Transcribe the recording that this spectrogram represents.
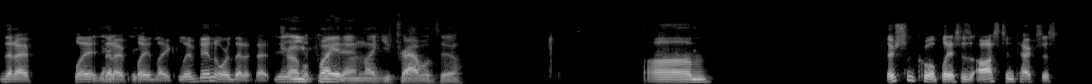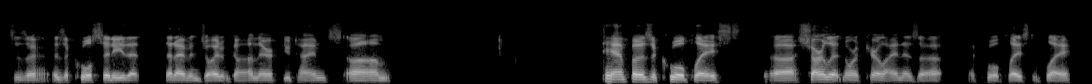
That I've played yeah. that I've played like lived in or that that you played to? in like you traveled to. Um, there's some cool places. Austin, Texas is a is a cool city that that I've enjoyed. I've gone there a few times. Um, Tampa is a cool place. Uh, Charlotte, North Carolina is a, a cool place to play.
